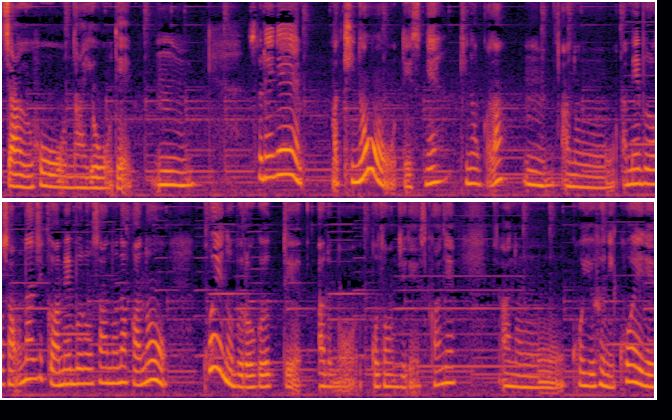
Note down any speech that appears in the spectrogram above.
ちゃう方なようでうん。それで、まあ、昨日ですね。昨日かな？うん。あのアメブロさん同じくアメブロさんの中の声のブログってあるのをご存知ですかね？あのこういうふうに声で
